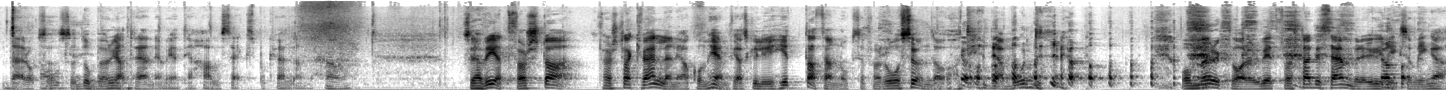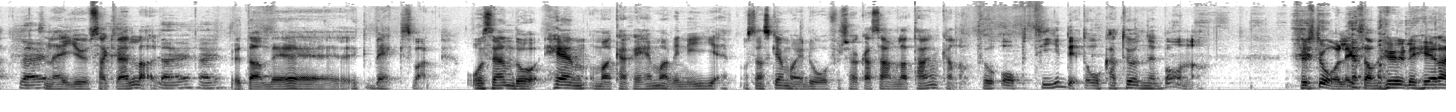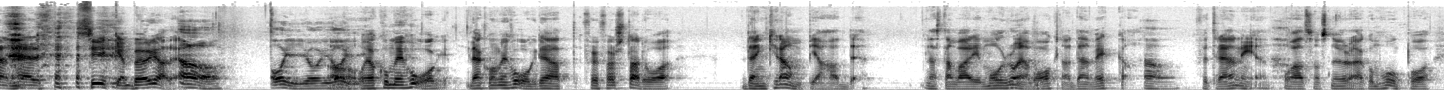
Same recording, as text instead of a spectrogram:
där också. Okej. Så då började träningen vet jag halv sex på kvällen. Ja. Så jag vet första, första kvällen när jag kom hem, för jag skulle ju hitta sen också från Råsunda och till där jag bodde. Och mörkt var det. Du vet, första december är ju Ja. liksom inga såna här ljusa kvällar. Nej, nej. Utan det är becksvart. Och sen då hem, och man kanske är hemma vid nio. Och sen ska man ju då försöka samla tankarna för att upp tidigt och åka tunnelbana. Förstår liksom hur det, hela den här cykeln började. Ja. Oj, oj, Ja, oj. och jag kommer ihåg, det jag kommer ihåg det att för det första då, den kramp jag hade nästan varje morgon jag vaknade den veckan Ja. för träningen och allt som snurrade. Jag kommer ihåg på,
